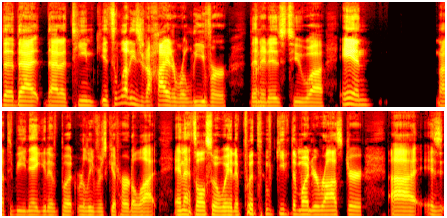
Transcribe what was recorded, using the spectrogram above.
that that that a team it's a lot easier to hide a reliever than right. it is to uh, and not to be negative, but relievers get hurt a lot, and that's also a way to put them keep them on your roster. Uh, is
